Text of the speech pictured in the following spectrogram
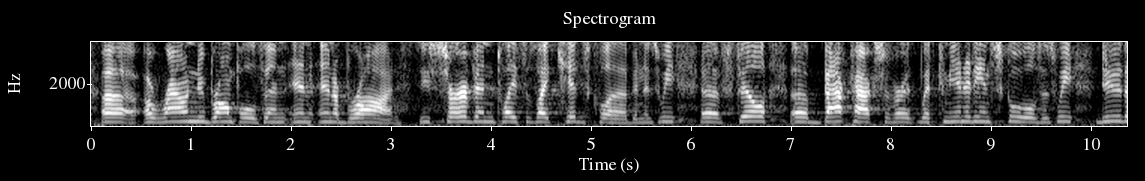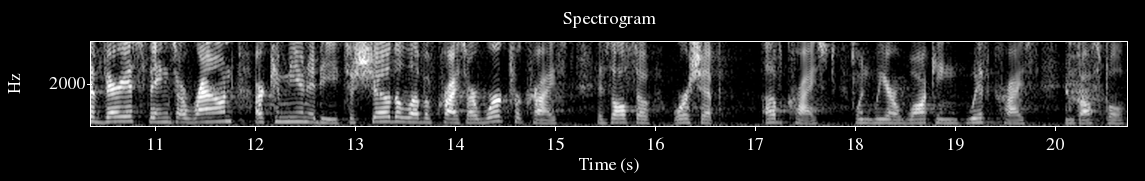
uh, around New Braunfels and, and, and, abroad. As you serve in places like Kids Club, and as we uh, fill uh, backpacks for, with community and schools, as we do the various things around our community to show the love of Christ, our work for Christ is also worship of Christ when we are walking with Christ in gospel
